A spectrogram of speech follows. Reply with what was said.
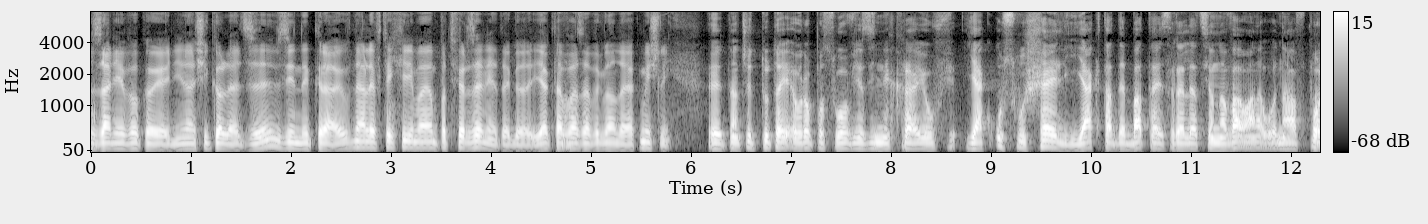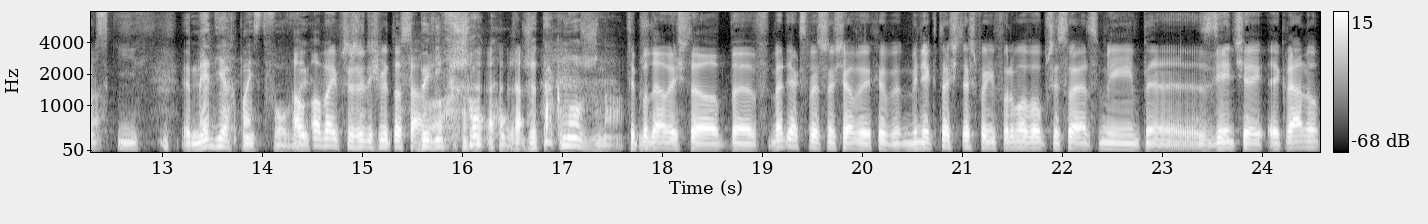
zaniepokojeni nasi koledzy z innych krajów, no ale w tej chwili mają potwierdzenie tego, jak ta władza wygląda, jak myśli. E, znaczy tutaj europosłowie z innych krajów, jak usłyszeli, jak ta debata jest relacjonowana w polskich mediach państwowych. O, obaj przeżyliśmy to samo. Byli w szoku, tak. że tak można. Ty podałeś to e, w mediach społecznościowych. Mnie ktoś też poinformował, przysłając mi e, zdjęcie ekranu.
